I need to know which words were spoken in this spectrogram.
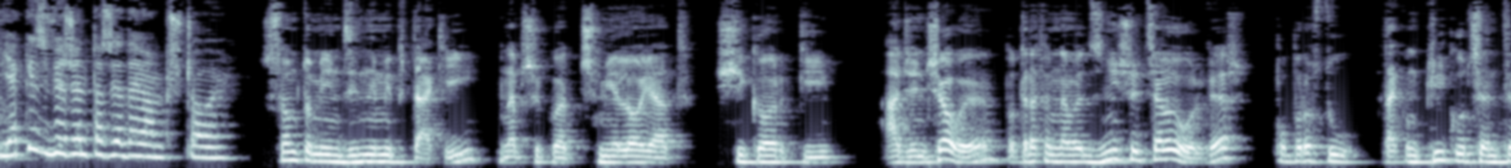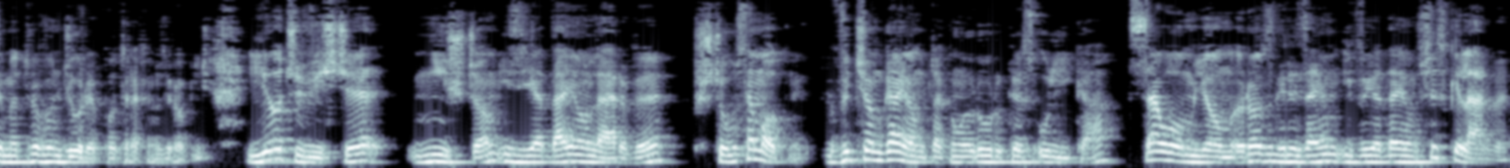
Jakie zwierzęta zjadają pszczoły? Są to m.in. ptaki, na przykład czmielojad, sikorki, a dzięcioły potrafią nawet zniszczyć cały ul, wiesz? Po prostu taką kilkucentymetrową dziurę potrafią zrobić. I oczywiście niszczą i zjadają larwy pszczół samotnych. Wyciągają taką rurkę z ulika, całą ją rozgryzają i wyjadają wszystkie larwy.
